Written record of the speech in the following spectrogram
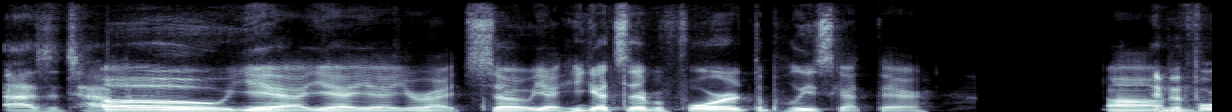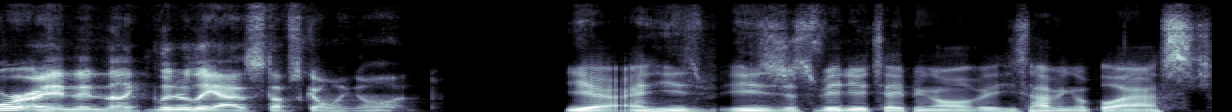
as it's happening. Oh yeah, yeah, yeah. You're right. So yeah, he gets there before the police get there. Um, and before and then like literally as stuff's going on. Yeah, and he's he's just videotaping all of it. He's having a blast.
